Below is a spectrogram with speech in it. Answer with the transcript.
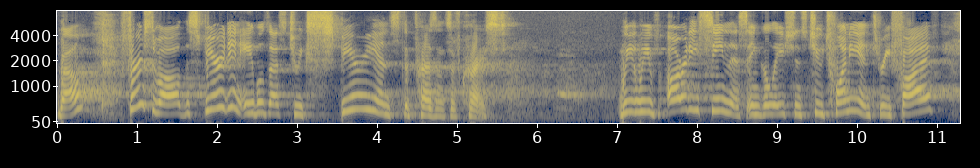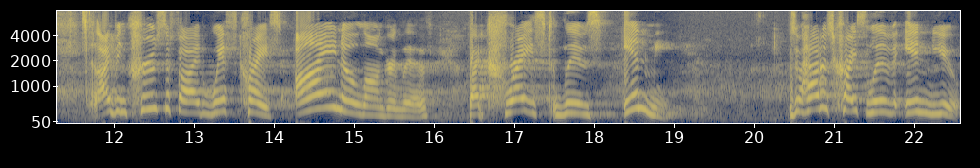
Well, first of all, the Spirit enables us to experience the presence of Christ. We, we've already seen this in Galatians 2.20 and 3.5. I've been crucified with Christ. I no longer live, but Christ lives in me. So, how does Christ live in you?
